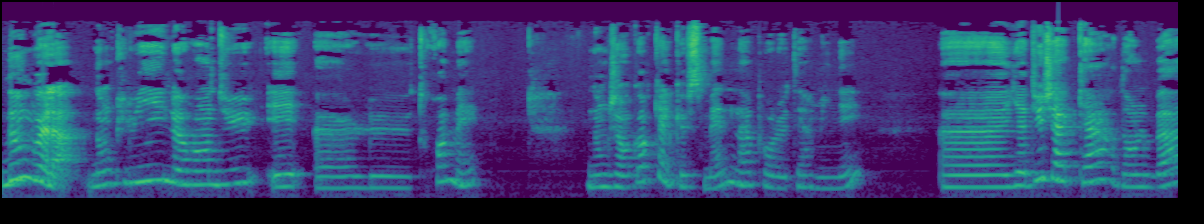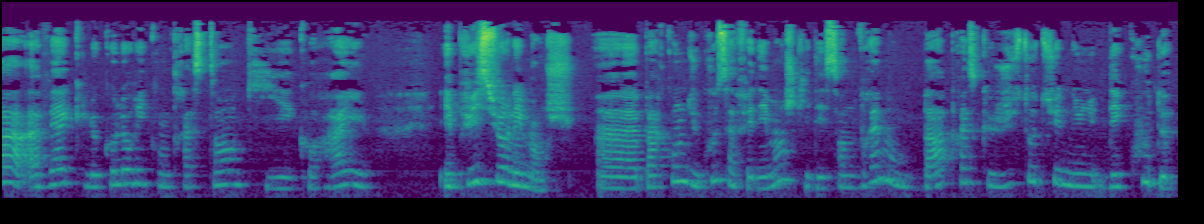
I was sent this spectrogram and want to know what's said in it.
Donc voilà, donc lui, le rendu est euh, le 3 mai. Donc j'ai encore quelques semaines là pour le terminer. Euh, il y a du jacquard dans le bas avec le coloris contrastant qui est corail. Et puis sur les manches. Euh, par contre, du coup, ça fait des manches qui descendent vraiment bas, presque juste au-dessus des coudes.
